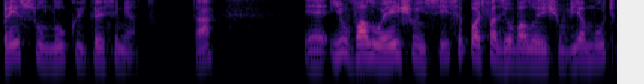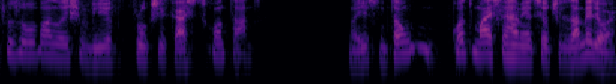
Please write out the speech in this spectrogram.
preço, lucro e crescimento, tá? É, e o valuation em si, você pode fazer o valuation via múltiplos ou o valuation via fluxo de caixa descontado. Não é isso? Então, quanto mais ferramentas você utilizar, melhor.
